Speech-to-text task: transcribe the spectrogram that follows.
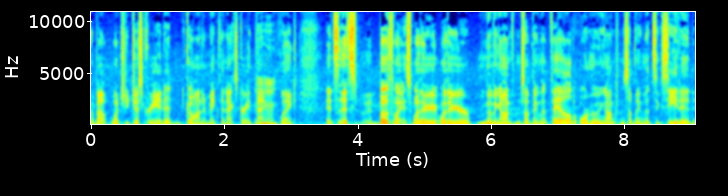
about what you just created. Go on and make the next great thing. Like it's it's both ways. Whether whether you're moving on from something that failed or moving on from something that succeeded.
